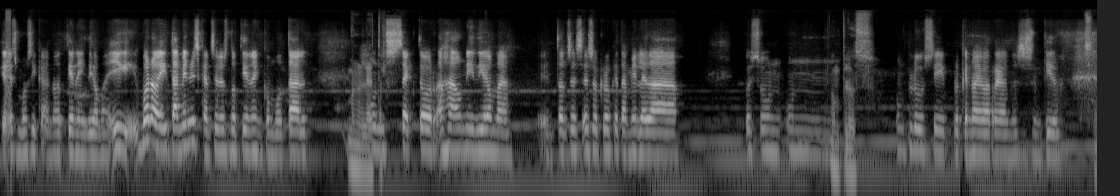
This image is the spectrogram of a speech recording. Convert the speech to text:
es música, no tiene idioma. Y bueno, y también mis canciones no tienen como tal un sector, ajá, un idioma. Entonces eso creo que también le da pues un... Un, plus. Un plus, sí, porque no hay barrera en ese sentido. Sí,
